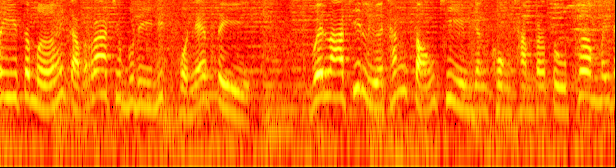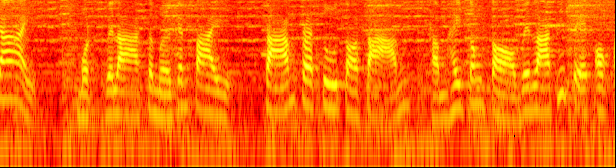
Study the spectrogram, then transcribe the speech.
ตีเสมอให้กับราชบุรีมิตรผล FC เวลาที่เหลือทั้ง 2 ทีมยังคงทำประตูเพิ่มไม่ได้ หมดเวลาเสมอกันไป 3 ประตูต่อ 3ทำให้ต้องต่อเวลาพิเศษออกไป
